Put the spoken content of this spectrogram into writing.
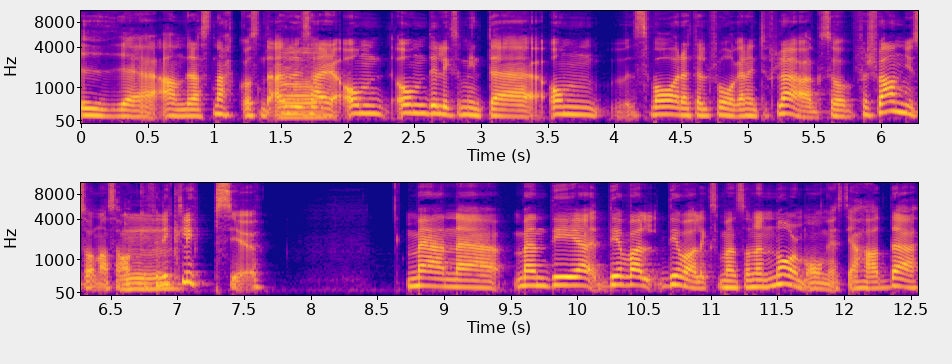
i eh, andra snack och sånt där. Eller så här, om, om det liksom inte, om svaret eller frågan inte flög så försvann ju sådana saker. För det klipps ju. Men, eh, men det, det, var, det var liksom en sån enorm ångest jag hade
